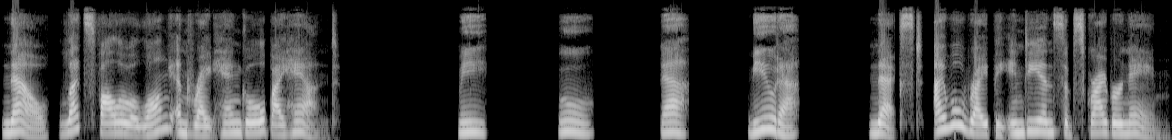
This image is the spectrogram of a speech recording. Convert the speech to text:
Now, let's follow along and write Hangul by hand. Mi, u, ra, miura. Next, I will write the Indian subscriber name.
